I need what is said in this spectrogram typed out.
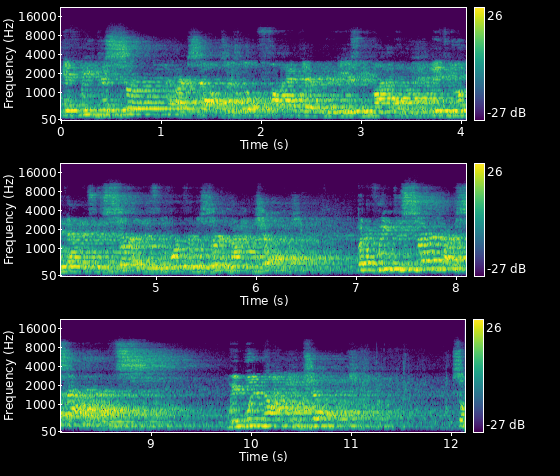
if we discern ourselves, there's a little five there in the ESV Bible, and if you look down, it's discern. It's the word for discern, not judge. But if we discern ourselves, we would not be judged. So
